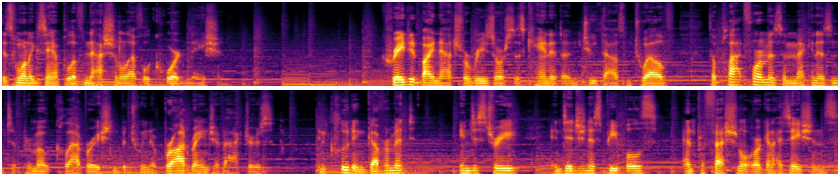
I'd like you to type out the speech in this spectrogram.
is one example of national level coordination. Created by Natural Resources Canada in 2012, the platform is a mechanism to promote collaboration between a broad range of actors, including government, industry, Indigenous peoples, and professional organizations,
